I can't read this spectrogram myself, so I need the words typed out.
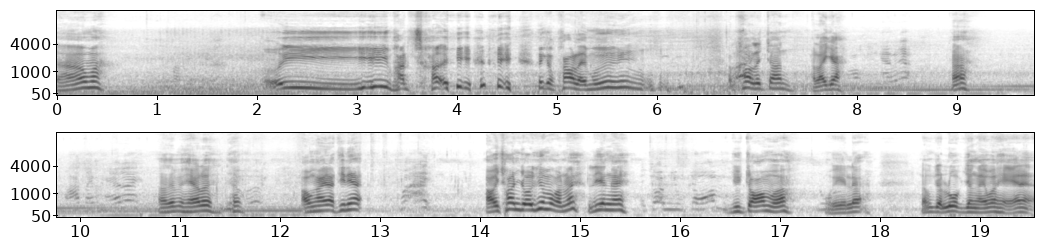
สาวมาเอ้ยผัดไชยให้กับข้าวหลายมือกับข้าวหลายจานอะไรกันเอาไงวะเนี่ยฮะปลาเต็มแผลเลยเอาได้ไม่แหเลยเดี๋ยวเอาไงล่ะทีเนี้ยไปเอาไอ้ช่อนโยนขึ้นมาก่อนไหมเรียงไงไอยู่จอมอยู่จอมเหรอเวรแล้วแล้วจะรวบยังไงวะแหเนี่ย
